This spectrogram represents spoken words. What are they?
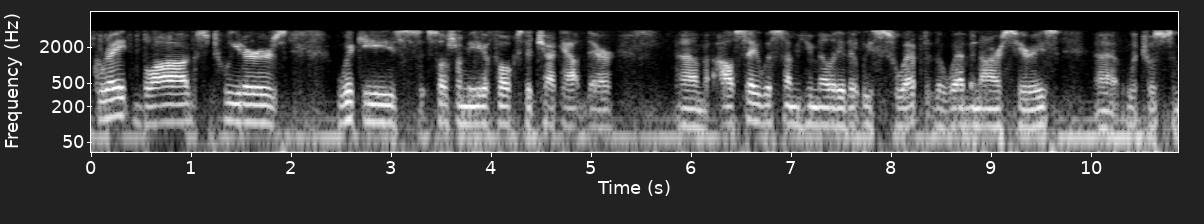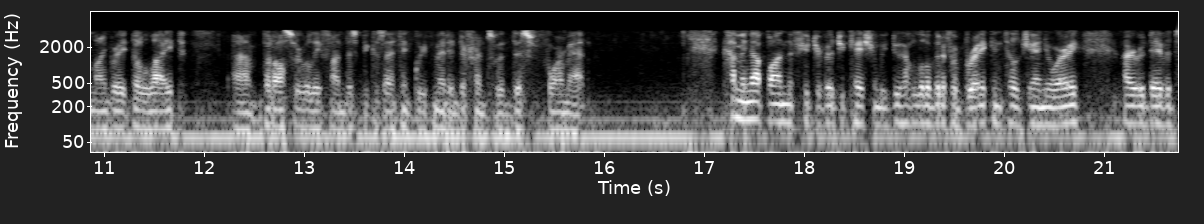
great blogs, tweeters, wikis, social media folks to check out there. Um, I'll say with some humility that we swept the webinar series, uh, which was to my great delight, um, but also really fun just because I think we've made a difference with this format. Coming up on the future of education, we do have a little bit of a break until January. Ira David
